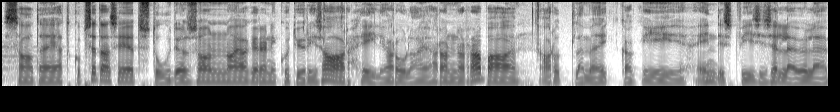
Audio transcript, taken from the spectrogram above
saade jätkub sedasi, et stuudios on ajakirjanikud Jüri Saar, Heili Arula ja Rannar Raba. arutleme ikkagi endist viisi selle üle,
